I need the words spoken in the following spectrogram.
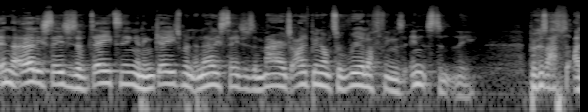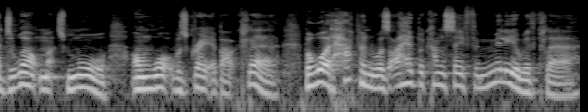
in the early stages of dating and engagement and early stages of marriage, I'd been able to reel off things instantly because I, th- I, dwelt much more on what was great about Claire. But what had happened was I had become so familiar with Claire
